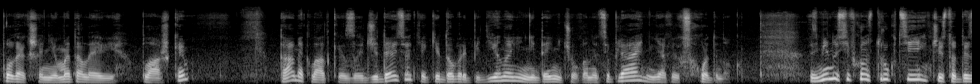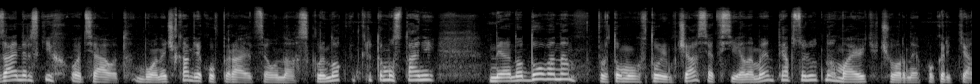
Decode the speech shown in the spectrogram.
полегшені металеві плашки та накладки з G10, які добре підігнані, ніде нічого не цепляє, ніяких сходинок. З мінусів конструкції, чисто дизайнерських, оця от боночка, в яку впирається у нас клинок в відкритому стані, не анодована, при тому в той час, як всі елементи абсолютно мають чорне покриття.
